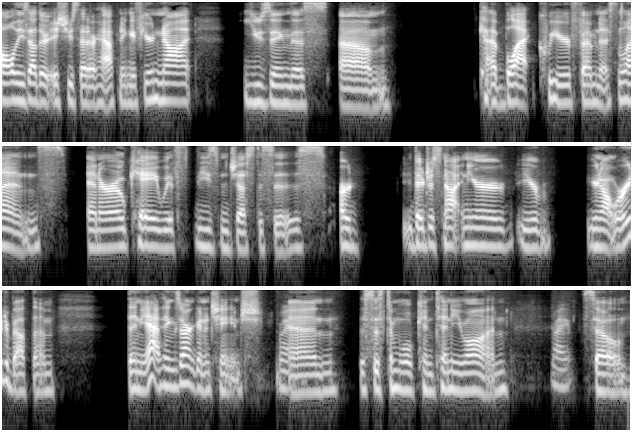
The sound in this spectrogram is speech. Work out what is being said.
all these other issues that are happening if you're not using this um kind of black queer feminist lens and are okay with these injustices are they're just not in your you're you're not worried about them then yeah things aren't going to change Right. and the system will continue on Right. so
